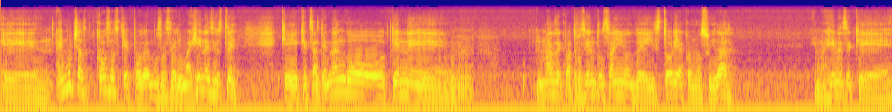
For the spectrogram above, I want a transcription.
Eh, hay muchas cosas que podemos hacer. Imagínese usted que Quetzaltenango tiene más de 400 años de historia como ciudad. Imagínese que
